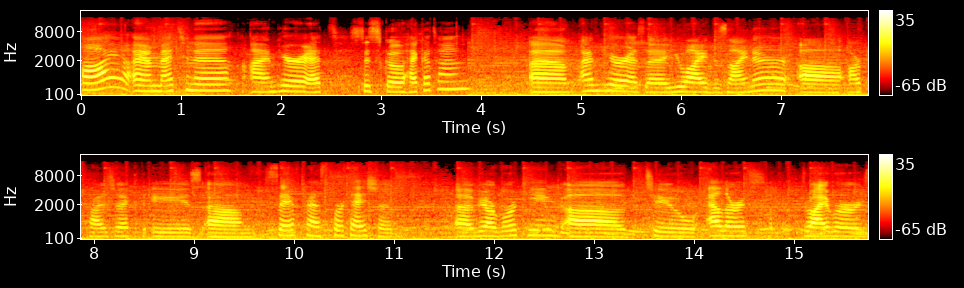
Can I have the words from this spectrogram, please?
Hi, I am Matina. I'm here at Cisco Hackathon. Um, I'm here as a UI designer. Uh, our project is um, safe transportation. Uh, we are working uh, to alert drivers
